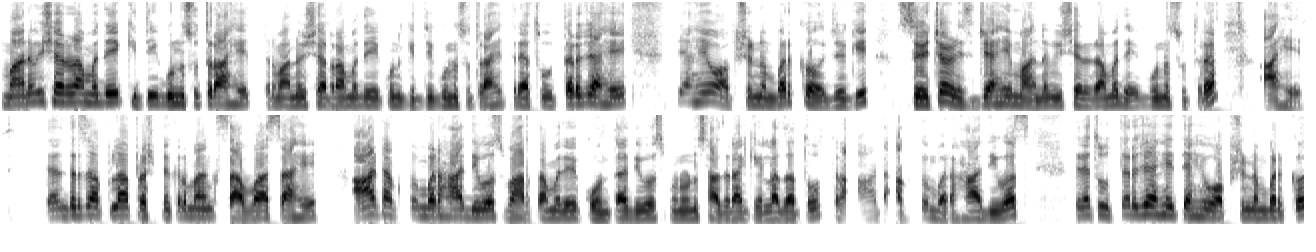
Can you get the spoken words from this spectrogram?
मानवी शरीरामध्ये किती गुणसूत्र आहेत? तर मानवी शरीरामध्ये एकूण किती गुणसूत्र आहेत? तर याचं उत्तर जे आहे ते आहे ऑप्शन नंबर क जे की सेहेचाळीस जे आहे मानवी शरीरामध्ये गुणसूत्र आहेत. त्यानंतरचा आपला प्रश्न क्रमांक सहावा असा आहे आठ ऑक्टोबर हा दिवस भारतामध्ये कोणता दिवस म्हणून साजरा केला जातो? तर आठ ऑक्टोबर हा दिवस. तर याचं उत्तर जे आहे ते आहे ऑप्शन नंबर क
